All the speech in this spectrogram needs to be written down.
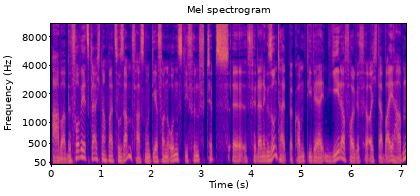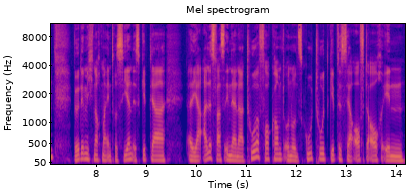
Aber bevor wir jetzt gleich nochmal zusammenfassen und ihr von uns die fünf Tipps äh, für deine Gesundheit bekommt, die wir in jeder Folge für euch dabei haben, würde mich nochmal interessieren, es gibt ja, äh, ja alles, was in der Natur vorkommt und uns gut tut, gibt es ja oft auch in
